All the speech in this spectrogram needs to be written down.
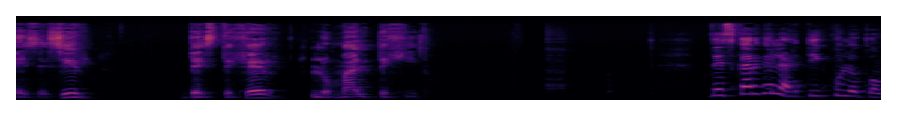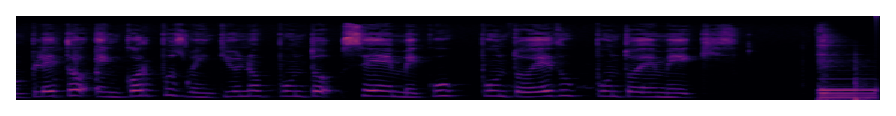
es decir, destejer lo mal tejido. Descarga el artículo completo en corpus21.cmq.edu.mx.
